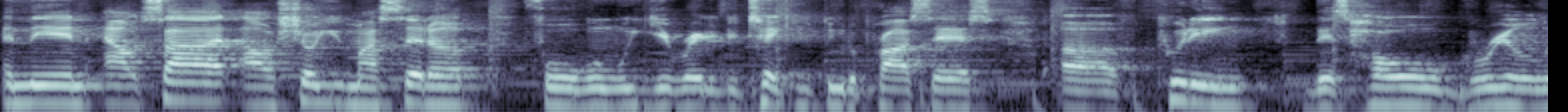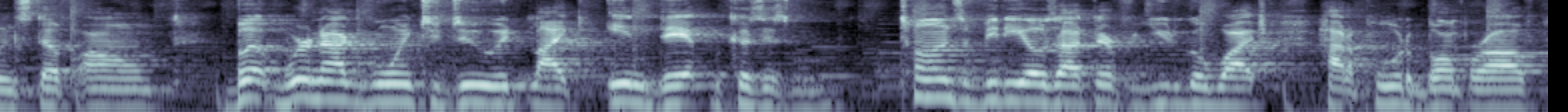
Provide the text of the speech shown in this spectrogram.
And then outside, I'll show you my setup for when we get ready to take you through the process of putting this whole grill and stuff on. But we're not going to do it like in depth because there's tons of videos out there for you to go watch how to pull the bumper off.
